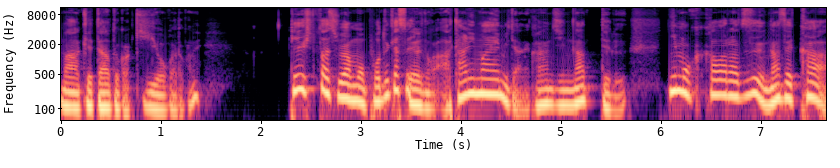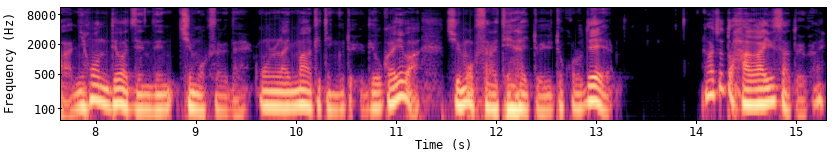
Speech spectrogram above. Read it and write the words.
マーケターとか起業家とかね。っていう人たちはもうポッドキャストやるのが当たり前みたいな感じになってるにもかかわらず、なぜか日本では全然注目されてない。オンラインマーケティングという業界では注目されていないというところで、まあちょっと歯がゆさというかね、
